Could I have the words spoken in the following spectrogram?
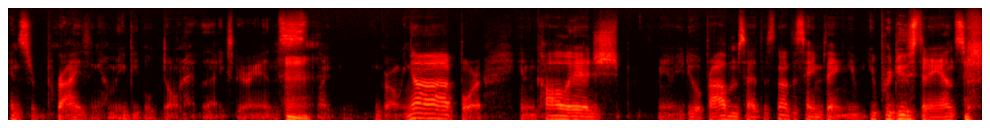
and surprising how many people don't have that experience, like growing up or in college. You know, you do a problem set. That's not the same thing. You you produced an answer.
